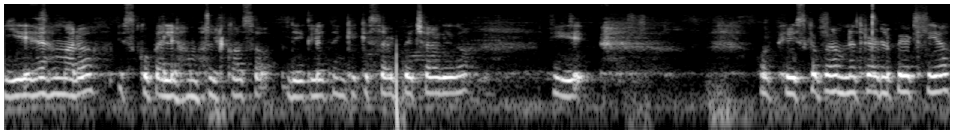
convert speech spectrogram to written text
ये है हमारा। इसको पहले हम हल्का सा देख लेते हैं कि किस साइड पे अच्छा लगेगा। ये और फिर इसके ऊपर हमने थ्रेड लपेट दिया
